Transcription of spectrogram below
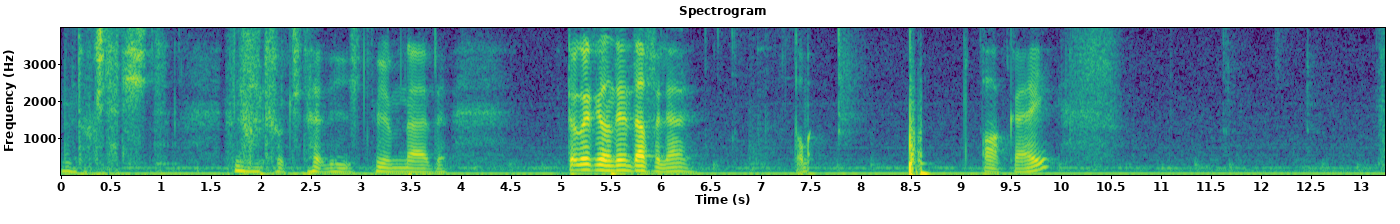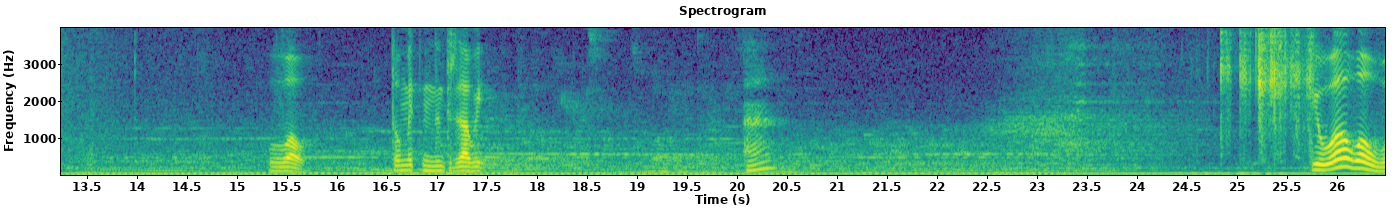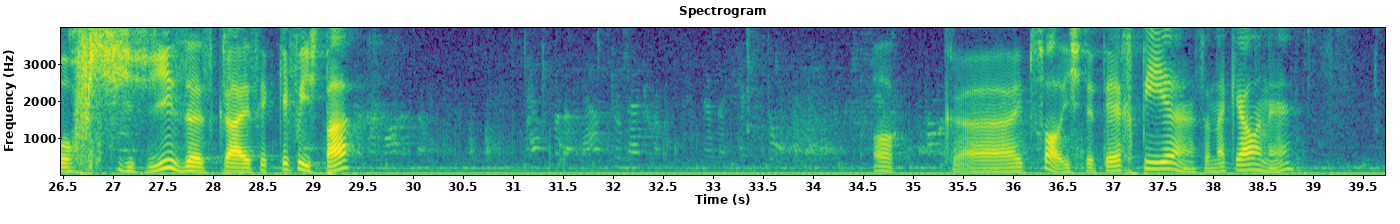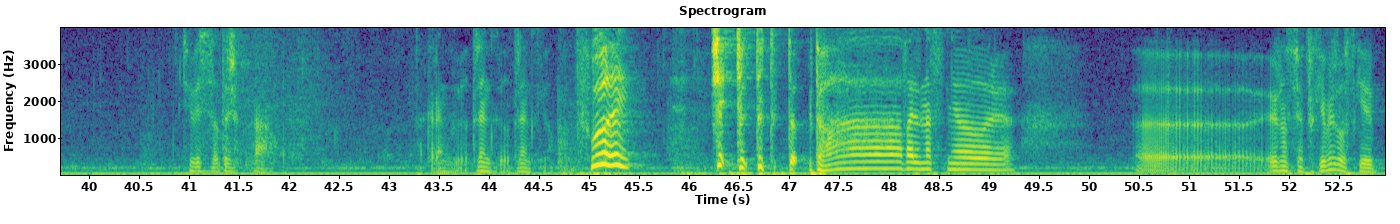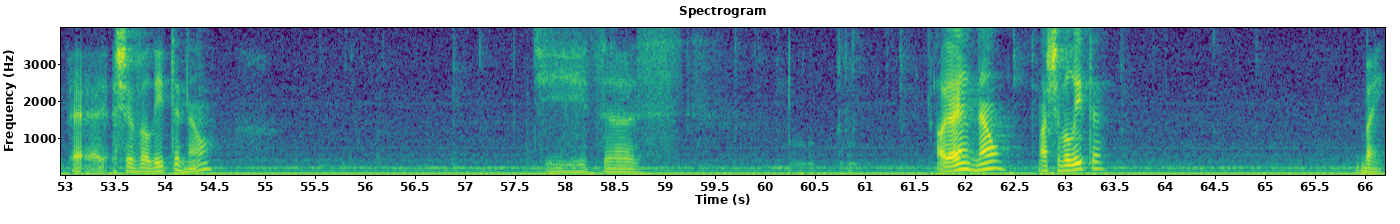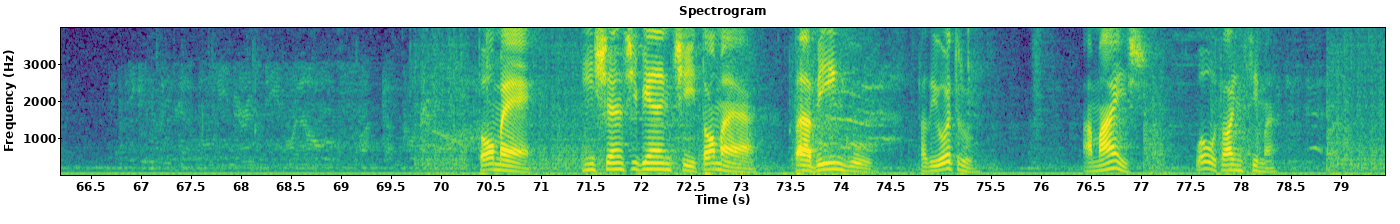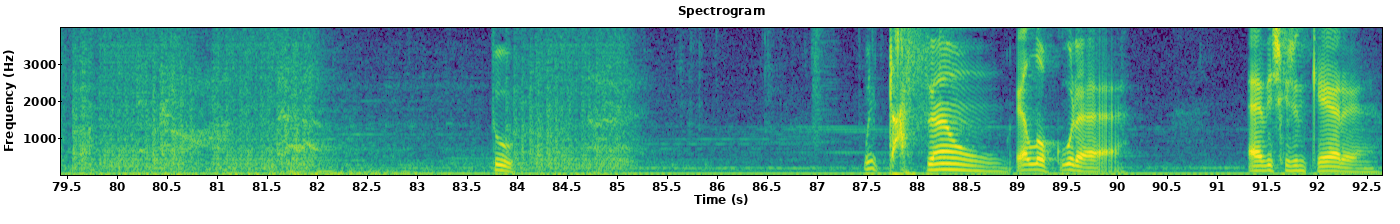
Não estou a gostar disto. Não estou a gostar disto, mesmo nada. Então agora que a lanterna está a falhar. Toma. Ok. Uau. Estou metendo dentro de água e... Hã? Que, uau, uau, uau. Jesus Christ. Que, que foi isto, pá? Ok, pessoal, isto até arrepia, só naquela, né? Deixa eu ver se outras. Não. Tá tranquilo, tranquilo, tranquilo. Ui! Tá, vale Nossa Senhora. Uh, eu não sei porquê, mas vou seguir a, a chavalita, não? Jesus. Alguém? Não? Mais chavalita? Bem. Toma! Inchanci Bianchi, toma! Pá, bingo! Está ali outro? Há mais? Uou, está lá em cima. Tu. Muita ação! É loucura! É disso que a gente quer.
